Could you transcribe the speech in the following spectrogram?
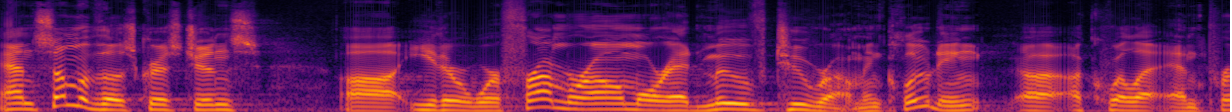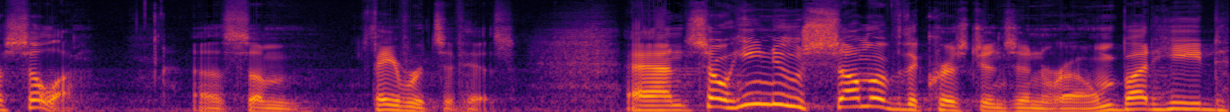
and some of those Christians uh, either were from Rome or had moved to Rome, including uh, Aquila and Priscilla, uh, some favorites of his. And so he knew some of the Christians in Rome, but he'd,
